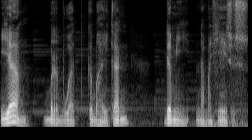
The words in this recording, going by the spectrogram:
yang berbuat kebaikan demi nama Yesus.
